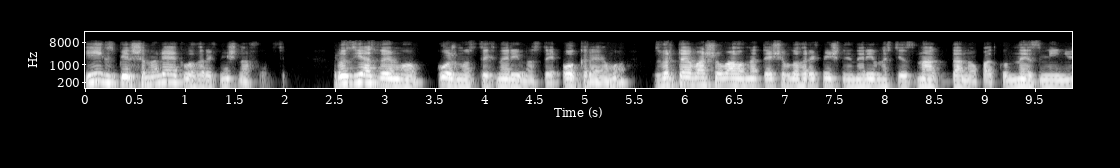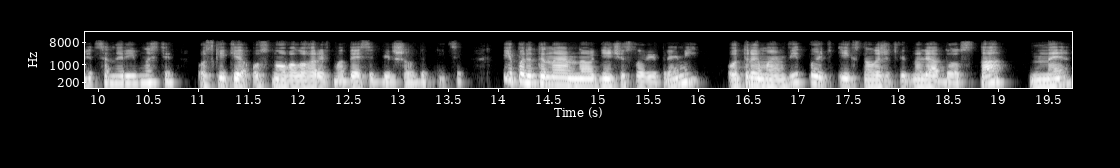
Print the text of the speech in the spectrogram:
і х більше нуля як логарифмічна функція. Розв'язуємо кожну з цих нерівностей окремо, Звертаю вашу увагу на те, що в логарифмічній нерівності знак в даному випадку не змінюється нерівності, оскільки основа логарифма 10 більше одиниці. І перетинаємо на одній числовій прямій, отримуємо відповідь х належить від 0 до 100 не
